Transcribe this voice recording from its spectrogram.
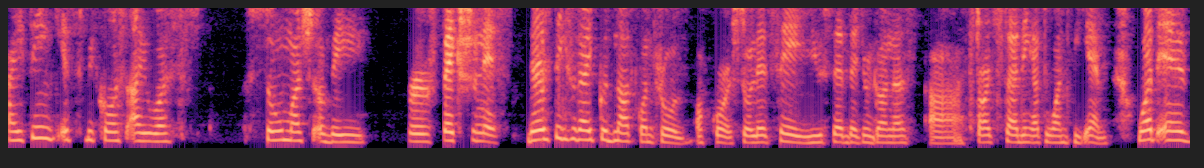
I think it's because I was so much of a perfectionist. There are things that I could not control, of course. So let's say you said that you're gonna uh, start studying at 1 p.m. What if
